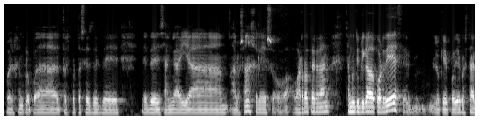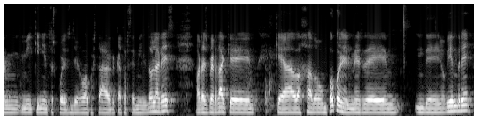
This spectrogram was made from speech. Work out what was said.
por ejemplo, pueda transportarse desde, desde Shanghái a, Los Ángeles o, a Rotterdam. Se ha multiplicado por 10, lo que podía costar 1.500 pues llegó a costar 14.000 dólares. Ahora es verdad que, ha bajado un poco en el mes de, noviembre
